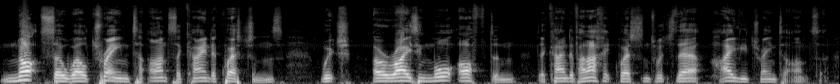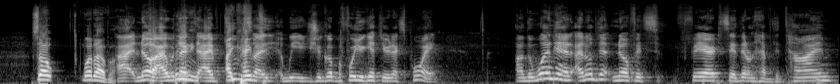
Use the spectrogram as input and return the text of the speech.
not so well trained to answer kind of questions which are arising more often, the kind of halachic questions which they're highly trained to answer. So, whatever. Uh, no, But I would like to. I have I came slides. to- we should go before you get to your next point. On the one hand, I don't know if it's fair to say they don't have the time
